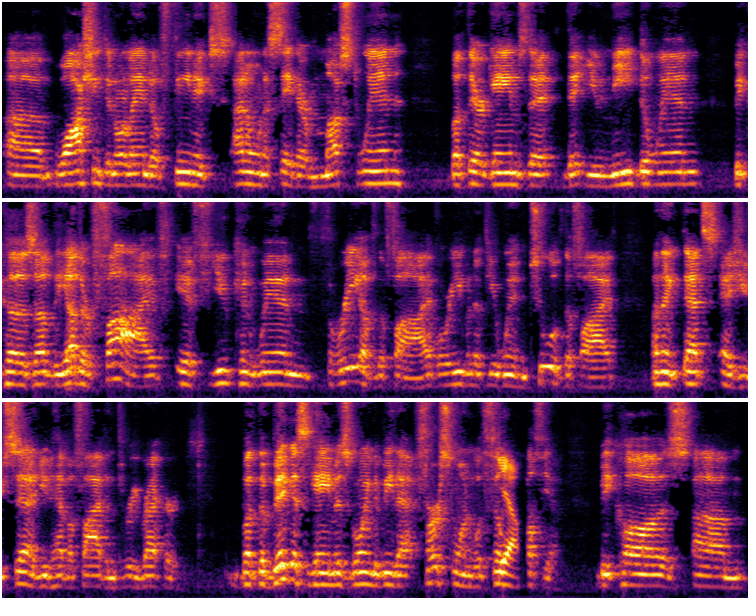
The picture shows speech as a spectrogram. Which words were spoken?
uh, Washington, Orlando, Phoenix. I don't want to say they're must-win, but they're games that that you need to win because of the other five. If you can win three of the five, or even if you win two of the five, I think that's, as you said, you'd have a five and three record. But the biggest game is going to be that first one with Philadelphia yeah. because um,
